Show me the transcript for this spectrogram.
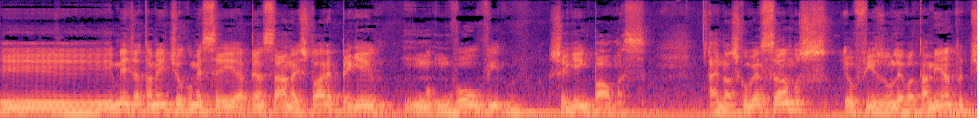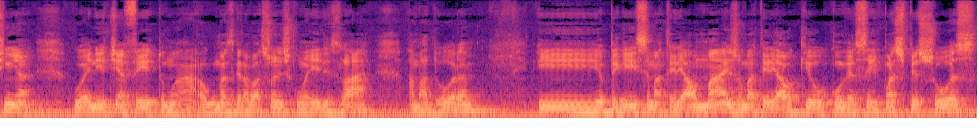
e imediatamente eu comecei a pensar na história, peguei um, um voo, vi, cheguei em Palmas. Aí nós conversamos, eu fiz um levantamento, tinha, Goiânia tinha feito uma, algumas gravações com eles lá, amadora, e eu peguei esse material, mais o material que eu conversei com as pessoas.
